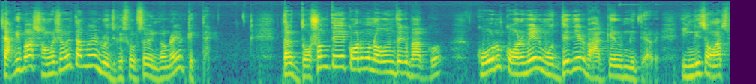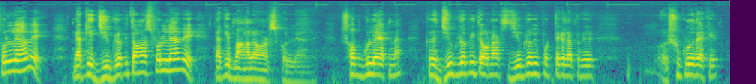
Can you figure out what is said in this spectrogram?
চাকরি পাওয়ার সঙ্গে সঙ্গে তার মানে রোজগার সোর্স অফ ইনকামটা যেন ঠিক থাকে। তাহলে দশম থেকে কর্ম, নবম থেকে ভাগ্য, কোন কর্মের মধ্যে দিয়ে ভাগ্যের উন্নতি হবে? ইংলিশ অনার্স পড়লে হবে? নাকি জিওগ্রাফিতে অনার্স পড়লে হবে? নাকি বাংলা অনার্স পড়লে হবে? সবগুলো এক না। কারণ জিওগ্রাফিতে অনার্স জিওগ্রাফি পড়তে গেলে আপনাকে শুক্র দেখে।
